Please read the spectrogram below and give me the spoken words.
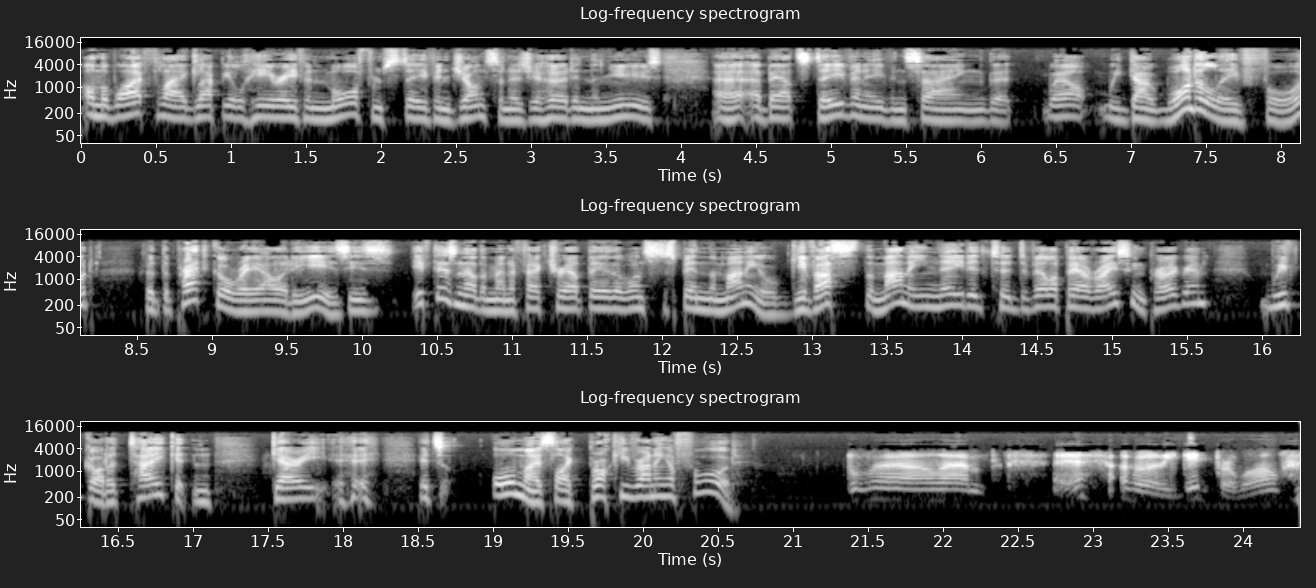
on the white flag lap, you'll hear even more from Stephen Johnson, as you heard in the news, uh, about Stephen even saying that, well, we don't want to leave Ford. But the practical reality is, is if there's another manufacturer out there that wants to spend the money or give us the money needed to develop our racing program, we've got to take it. And Gary, it's almost like Brocky running a Ford. Well, um, well, he did for a while,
